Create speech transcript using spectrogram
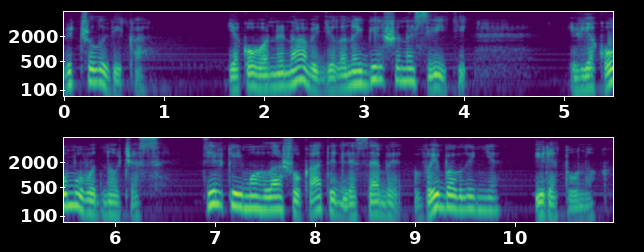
від чоловіка якого ненавиділа найбільше на світі, і в якому водночас тільки й могла шукати для себе вибавлення і рятунок.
